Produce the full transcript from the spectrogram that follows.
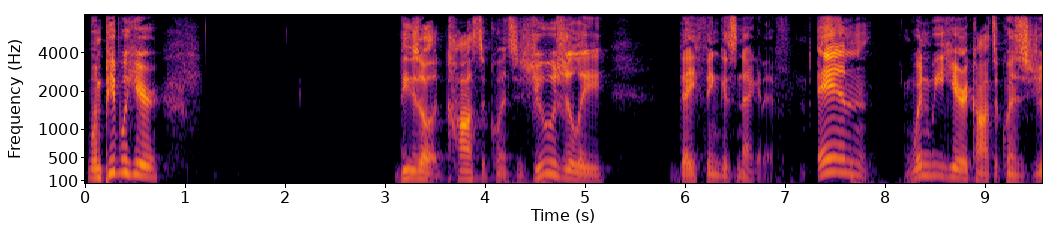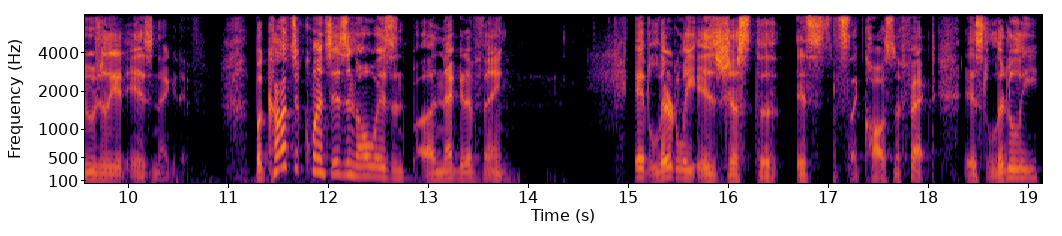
When people hear these are the consequences, usually they think it's negative. And when we hear consequences, usually it is negative. But consequence isn't always a negative thing. It literally is just the it's it's like cause and effect. It's literally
